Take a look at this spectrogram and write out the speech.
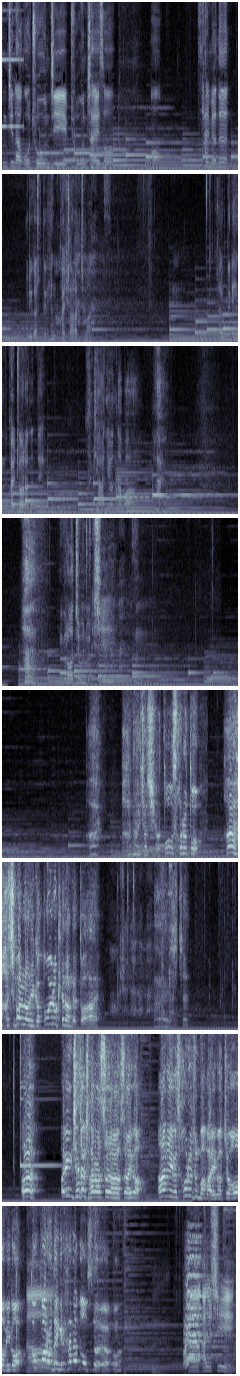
승진하고 좋은 집 좋은 차에서 어 살면은 우리 가족들이 행복할 줄 알았지만 음, 가족들이 행복할 줄 알았는데 그게 아니었나 봐. 어쩌면 좋지. 음. 아, 아나 이 자식아 또 서로 또 아, 하지 말라니까 또 이렇게 났네 또 아. 아 진짜 아, 아, 임 차장 잘 왔어 잘 왔어 이거 아니 이거 서류 좀 봐봐 이거 좀 이거 어. 똑바로 된 게 하나도 없어요 어? 음. 아 아저씨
